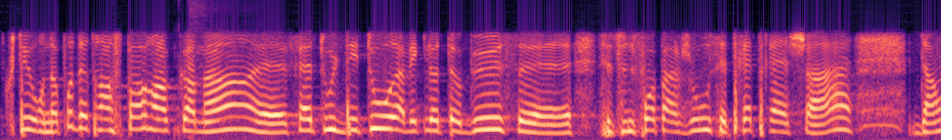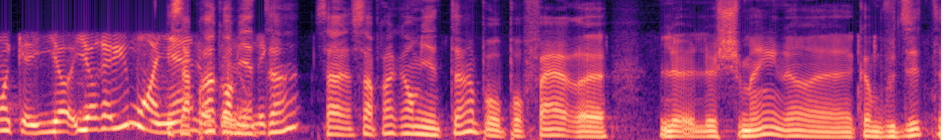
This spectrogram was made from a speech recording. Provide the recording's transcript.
écoutez, on n'a pas de transport en commun, euh, faire tout le détour avec l'autobus, c'est une fois par jour, c'est très très cher. Donc il y, aurait eu moyen. Et ça là, prend combien de temps? Ça, ça prend combien de temps pour, pour faire le, le chemin, là, comme vous dites?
